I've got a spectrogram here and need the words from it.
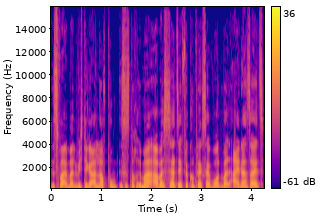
es war immer ein wichtiger Anlaufpunkt, ist es noch immer, aber es ist halt sehr viel komplexer geworden, weil einerseits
